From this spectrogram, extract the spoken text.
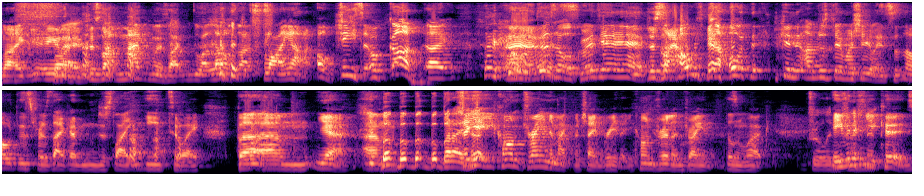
Like you you Right. know, just like magma's like like lava's like flying out. Oh Jesus! Oh God! Like, yeah, that's awkward. Yeah, yeah. Just like hold it. Hold. You can, I'm just doing my shooting. Just hold this for a second and just like yeet away. But um, yeah. Um, But but but but, but I so heard- yeah, you can't drain a magma chamber either. You can't drill and drain it. It doesn't work. Drill and Even if you it. could,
